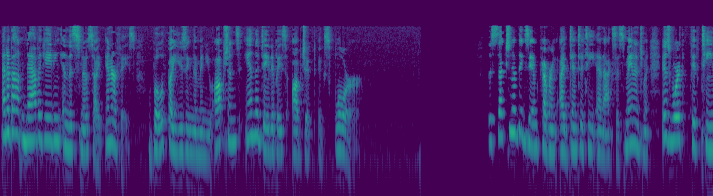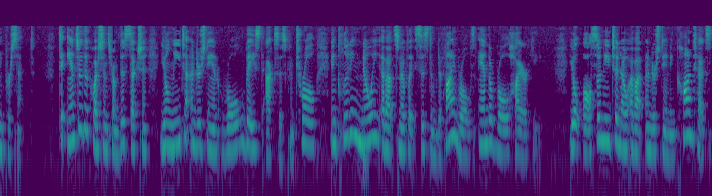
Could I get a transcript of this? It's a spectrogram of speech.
and about navigating in the Snowsight interface, both by using the menu options and the Database Object Explorer. The section of the exam covering identity and access management is worth 15%. To answer the questions from this section, you'll need to understand role-based access control, including knowing about Snowflake system-defined roles and the role hierarchy. You'll also need to know about understanding context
